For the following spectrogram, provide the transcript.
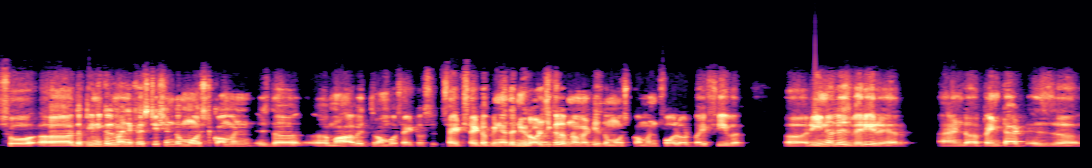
So uh, the clinical manifestation, the most common is the uh, MAHA with thrombocytopenia. The neurological abnormality is the most common, followed by fever. Uh, renal is very rare, and uh, pentad is uh,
